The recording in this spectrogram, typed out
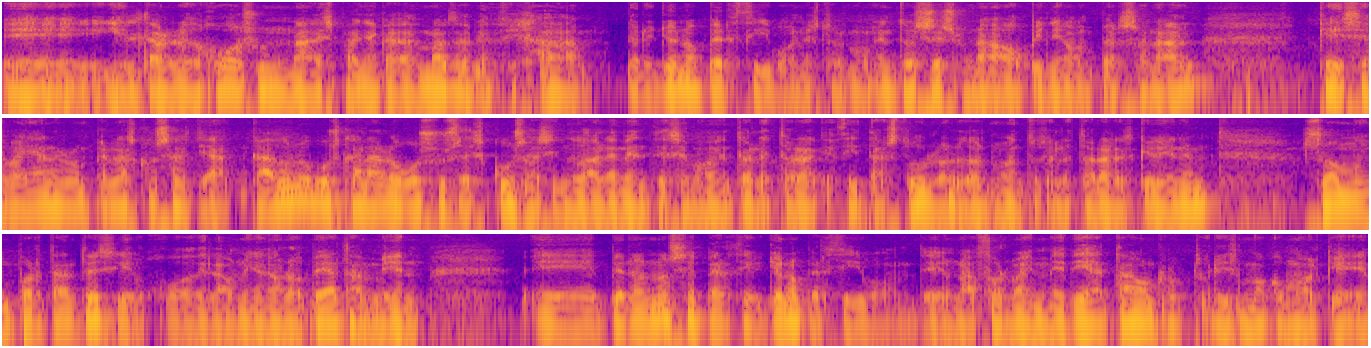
eh, y el tablero de juego es una España cada vez más desvencijada. Pero yo no percibo en estos momentos, es una opinión personal, que se vayan a romper las cosas ya. Cada uno buscará luego sus excusas, indudablemente. Ese momento electoral que citas tú, los dos momentos electorales que vienen, son muy importantes y el juego de la Unión Europea también. Eh, pero no se percibe, yo no percibo de una forma inmediata un rupturismo como el que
